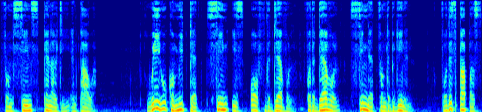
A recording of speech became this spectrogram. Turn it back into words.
from sin's penalty and power. We who committed sin is of the devil, for the devil sinned from the beginning. For this purpose,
